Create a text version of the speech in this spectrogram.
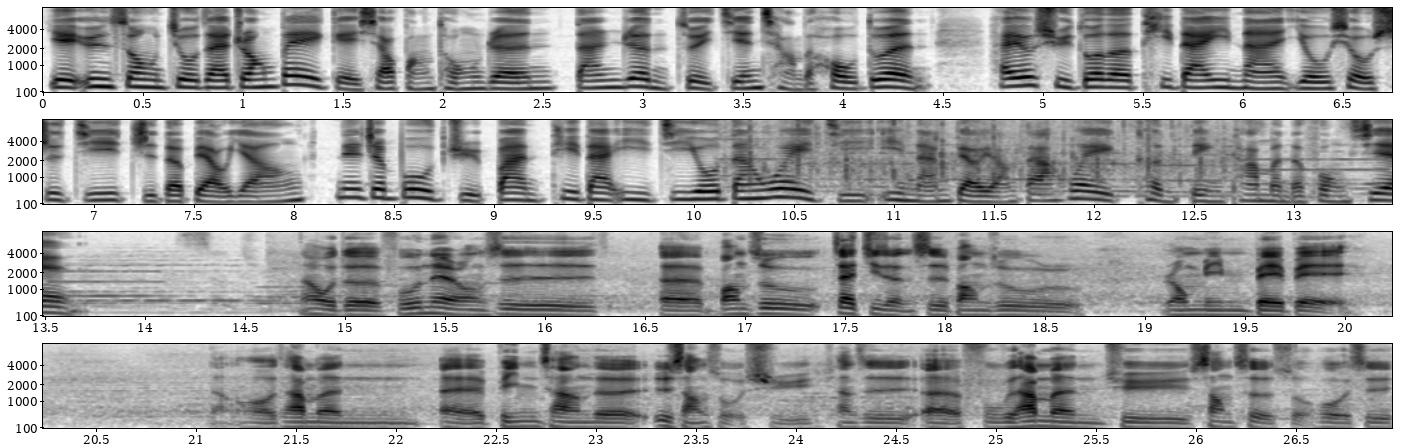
也运送救灾装备给消防同仁，担任最坚强的后盾。还有许多的替代役男优秀事迹值得表扬。内政部举办替代役绩优单位及役男表扬大会，肯定他们的奉献。那我的服务内容是，呃，帮助在急诊室帮助荣民贝贝。然后他们呃平常的日常所需，像是呃扶他们去上厕所，或者是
